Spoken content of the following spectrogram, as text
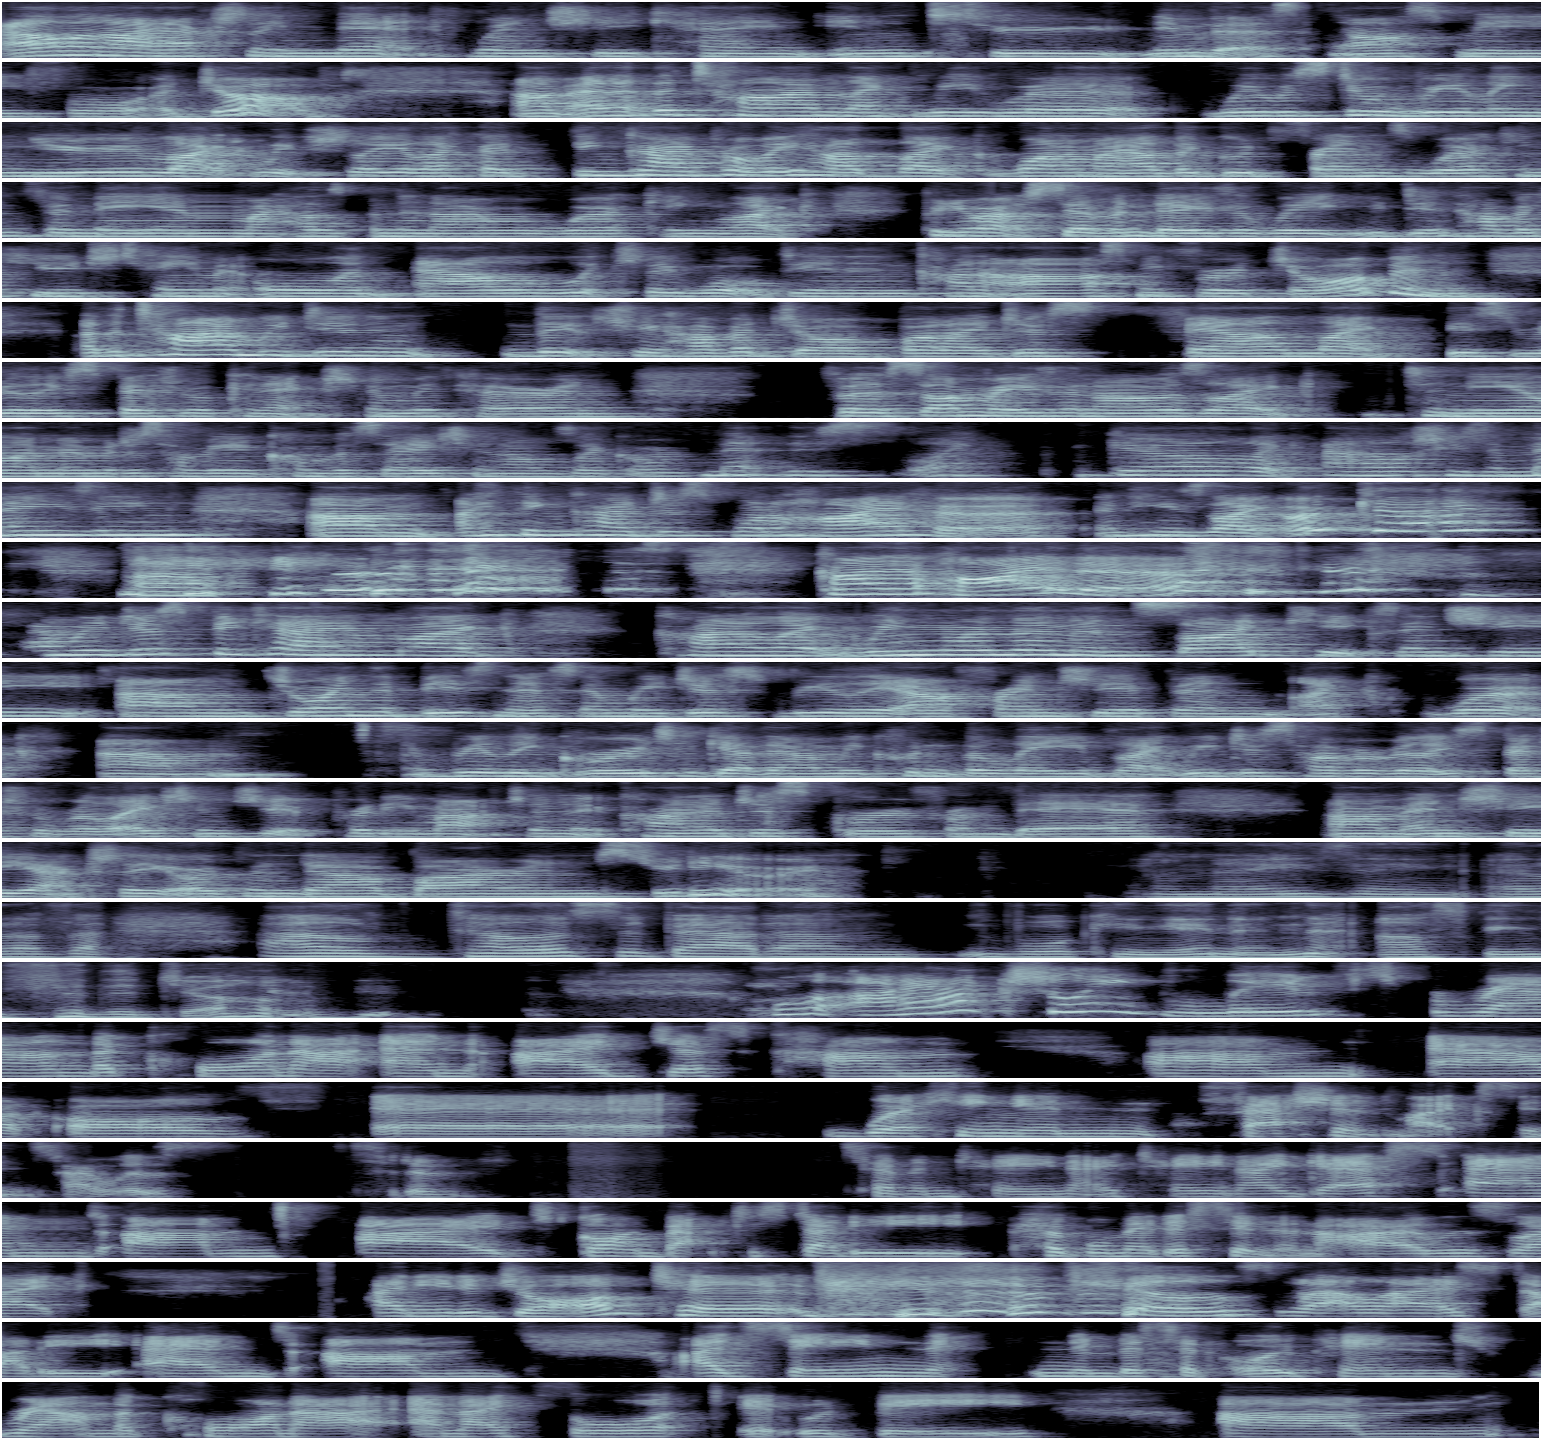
Al and I actually met when she came into Nimbus and asked me for a job. Um, and at the time, like we were, we were still really new. Like literally, like I think I probably had like one of my other good friends working for me, and my husband and I were working like pretty much seven days a week. We didn't have a huge team at all. And Al literally walked in and kind of asked me for a job. And at the time, we didn't literally have a job, but I just found like this really special connection with her. And for some reason I was like to Neil, I remember just having a conversation. I was like, oh, I've met this like girl, like Al, she's amazing. Um, I think I just want to hire her. And he's like, okay. Um, kind of hired her. and we just became like kind of like wing women and sidekicks. And she um, joined the business and we just really our friendship and like work um, really grew together and we couldn't believe like we just have a really special relationship pretty much and it kind of just grew from there. Um, and she actually opened our byron studio. Amazing. I love that. I'll tell us about um walking in and asking for the job. Well i actually lived around the corner and i'd just come um, out of uh, working in fashion like since i was sort of 17, 18, I guess. And um, I'd gone back to study herbal medicine and I was like, I need a job to pay the bills while I study. And um, I'd seen Nimbus had opened round the corner and I thought it would be um,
